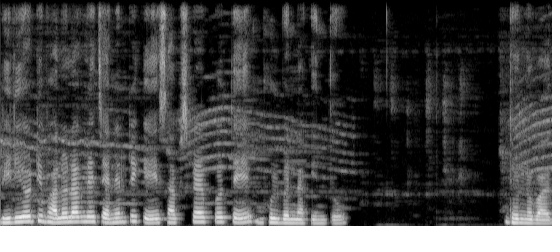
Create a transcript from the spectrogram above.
ভিডিওটি ভালো লাগলে চ্যানেলটিকে সাবস্ক্রাইব করতে ভুলবেন না কিন্তু। ধন্যবাদ।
